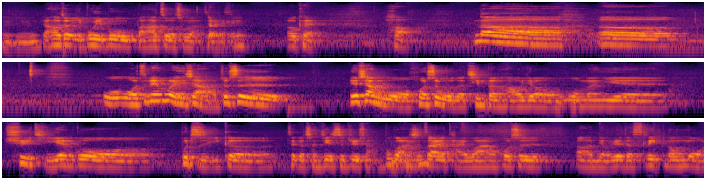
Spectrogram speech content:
嗯哼，然后就一步一步把它做出来。对，OK，好，那呃，我我这边问一下，就是因为像我或是我的亲朋好友，我们也去体验过不止一个这个沉浸式剧场，不管是在台湾或是。呃，纽约的 Sleep No More，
